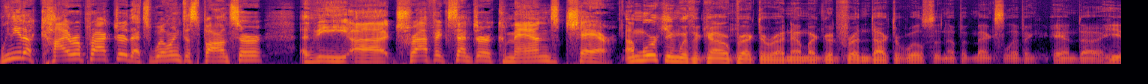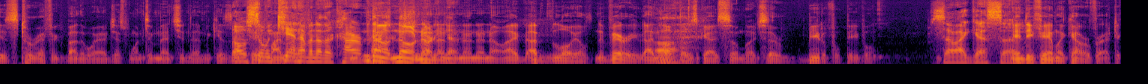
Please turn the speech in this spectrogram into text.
We need a chiropractor that's willing to sponsor the uh, traffic center command chair. I'm working with a chiropractor right now, my good friend Dr. Wilson up at Max Living, and uh, he is terrific. By the way, I just want to mention that because Oh, so we can't life. have another chiropractor. No, no, You've no, no, no, no, no, no. I, I'm loyal. Very, I love Oh. those guys so much. They're beautiful people. So I guess. Uh, Indie Family Chiropractic.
